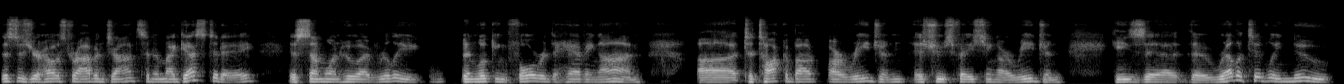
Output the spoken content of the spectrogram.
This is your host, Robin Johnson, and my guest today is someone who I've really been looking forward to having on uh, to talk about our region, issues facing our region. He's uh, the relatively new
